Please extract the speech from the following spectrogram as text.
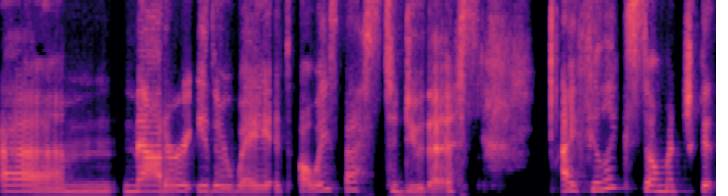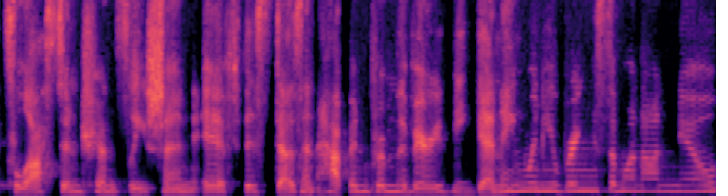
um, matter either way. It's always best to do this. I feel like so much gets lost in translation if this doesn't happen from the very beginning when you bring someone on new.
